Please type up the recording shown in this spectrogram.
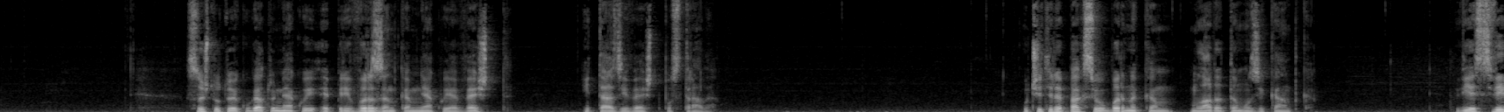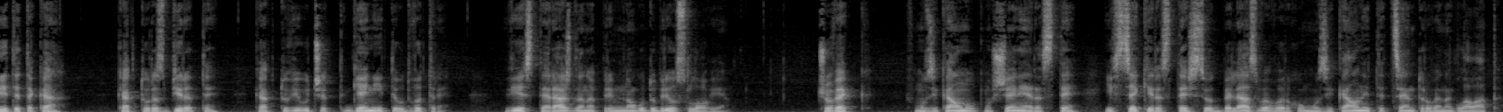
Същото е когато някой е привързан към някоя вещ и тази вещ пострада. Учителя пак се обърна към младата музикантка. Вие свирите така, както разбирате, както ви учат гениите отвътре. Вие сте раждана при много добри условия. Човек в музикално отношение расте и всеки растеж се отбелязва върху музикалните центрове на главата.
